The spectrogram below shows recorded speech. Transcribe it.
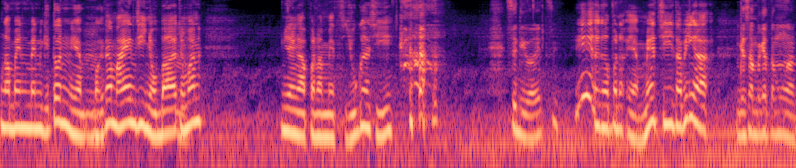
nggak main-main gituan ya. Hmm. Maksudnya main sih nyoba, cuman ya nggak pernah match juga sih. sedih banget sih. iya nggak pernah ya match sih, tapi nggak Nggak sampai ketemuan.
